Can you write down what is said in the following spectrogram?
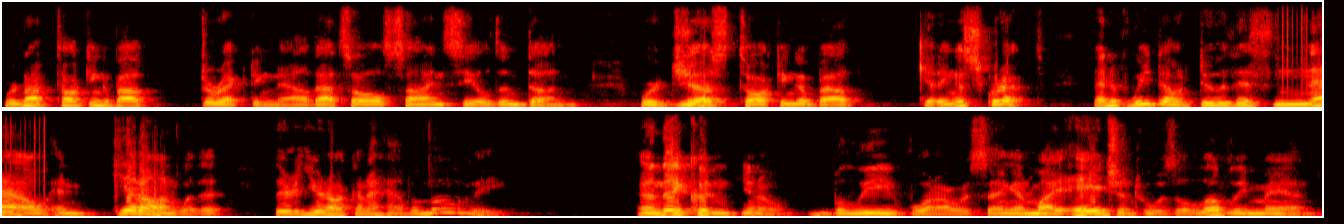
We're not talking about directing now. That's all signed, sealed, and done. We're just talking about getting a script. And if we don't do this now and get on with it, there you're not going to have a movie. And they couldn't, you know, believe what I was saying. And my agent, who was a lovely man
